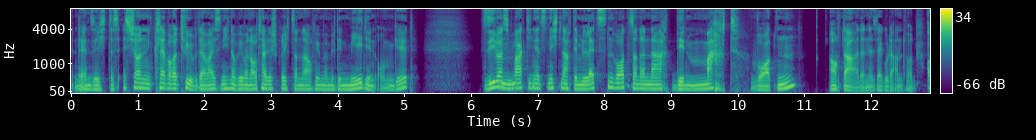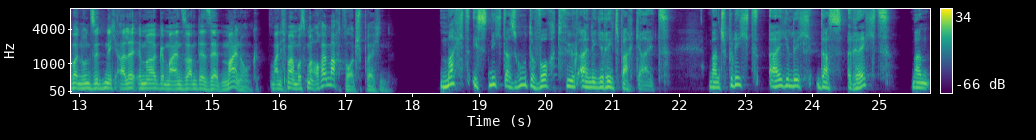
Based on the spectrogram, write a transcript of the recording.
In der Hinsicht, das ist schon ein cleverer Typ. Der weiß nicht nur, wie man Urteile spricht, sondern auch, wie man mit den Medien umgeht. Sievers mhm. fragt ihn jetzt nicht nach dem letzten Wort, sondern nach den Machtworten. Auch da hat er eine sehr gute Antwort. Aber nun sind nicht alle immer gemeinsam derselben Meinung. Manchmal muss man auch ein Machtwort sprechen. Macht ist nicht das gute Wort für eine Gerichtsbarkeit. Man spricht eigentlich das Recht, man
